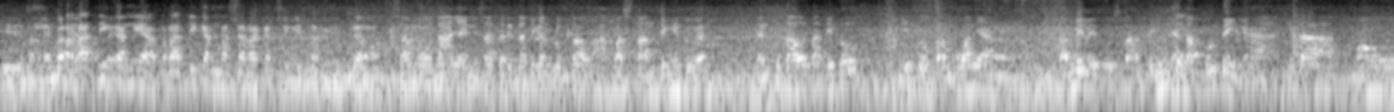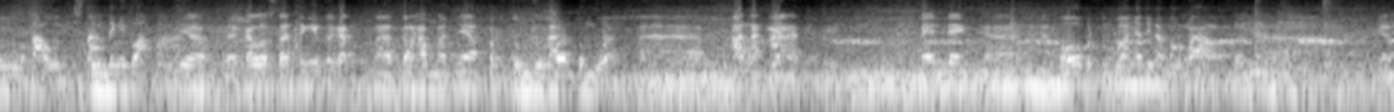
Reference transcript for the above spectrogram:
Di Lembang ya, Perhatikan ya, perhatikan masyarakat sekitar. Enggak, saya mau tanya ini, saya dari tadi kan belum tahu apa stunting itu kan. Yang ku tahu tadi itu itu perempuan yang hamil itu stunting, ternyata bunting. Nah, kita mau tahu nih stunting itu apa? Ya, kalau stunting itu kan eh, terhambatnya pertumbuhan Pertumbuhan. eh, anak ya, Anak, ya. Jadi, pendek eh, Oh, pertumbuhannya tidak normal. yang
